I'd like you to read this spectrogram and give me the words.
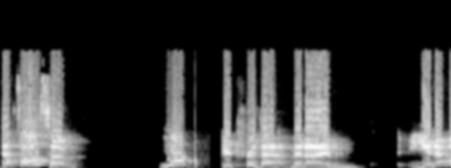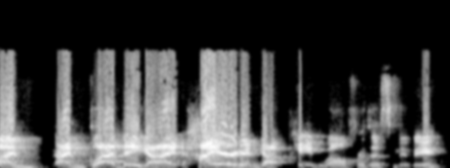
That's awesome. Yeah, Good for them. And I'm, you know, I'm, I'm glad they got hired and got paid well for this movie.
